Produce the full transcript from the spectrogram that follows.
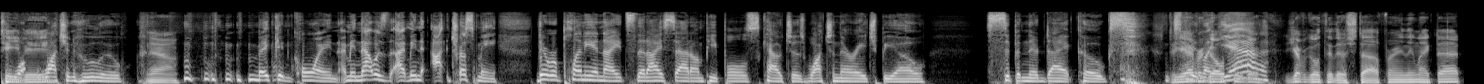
TV. wa- watching Hulu. Yeah. making coin. I mean, that was, I mean, I, trust me, there were plenty of nights that I sat on people's couches watching their HBO, sipping their Diet Cokes. Did you ever being go like, yeah. through their, Did you ever go through their stuff or anything like that?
